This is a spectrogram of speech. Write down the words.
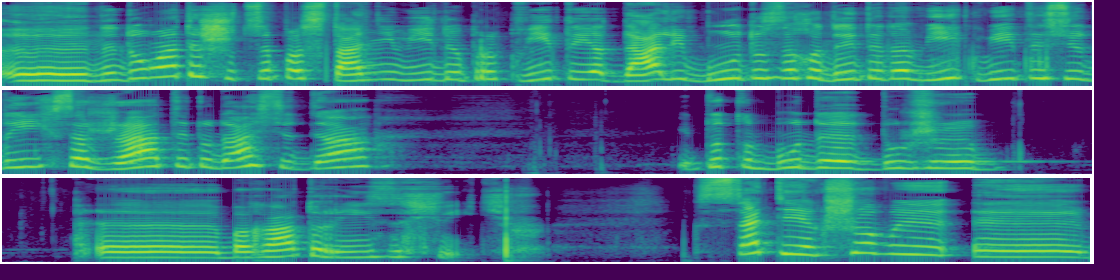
е, не думати, що це останнє відео про квіти. Я далі буду заходити на мій квіти сюди, їх сажати туди-сюди. І тут буде дуже е, багато різних квітів. Кстати, якщо ви. Е,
